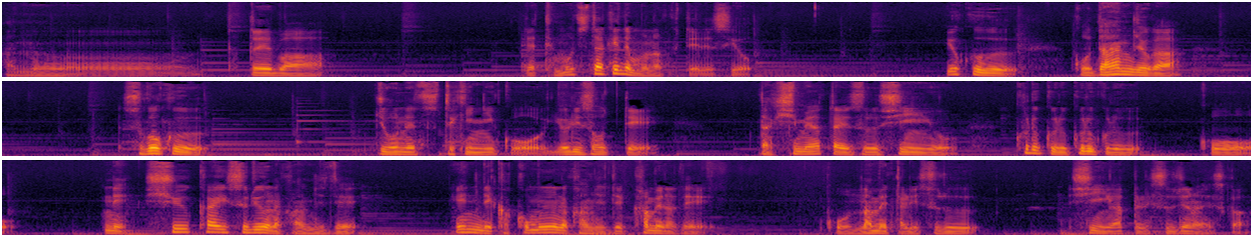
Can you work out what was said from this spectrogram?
あのー、例えばいや手持ちだけでもなくてですよ。よくこう男女がすごく情熱的にこう寄り添って抱きしめ合ったりするシーンをくるくるくるくるこうね周回するような感じで円で囲むような感じでカメラでこう舐めたりするシーンあったりするじゃないですか。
